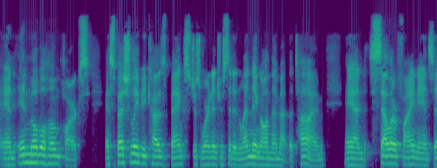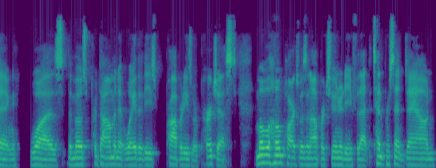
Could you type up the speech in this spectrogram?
And in mobile home parks, especially because banks just weren't interested in lending on them at the time. And seller financing was the most predominant way that these properties were purchased. Mobile home parks was an opportunity for that 10% down.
